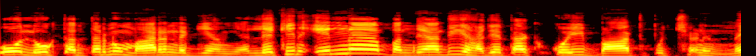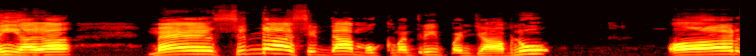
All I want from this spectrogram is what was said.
ਉਹ ਲੋਕਤੰਤਰ ਨੂੰ ਮਾਰਨ ਲੱਗੀਆਂ ਹੋਈਆਂ ਲੇਕਿਨ ਇਹਨਾਂ ਬੰਦਿਆਂ ਦੀ ਹਜੇ ਤੱਕ ਕੋਈ ਬਾਤ ਪੁੱਛਣ ਨਹੀਂ ਆਇਆ ਮੈਂ ਸਿੱਧਾ ਸਿੱਧਾ ਮੁੱਖ ਮੰਤਰੀ ਪੰਜਾਬ ਨੂੰ ਔਰ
